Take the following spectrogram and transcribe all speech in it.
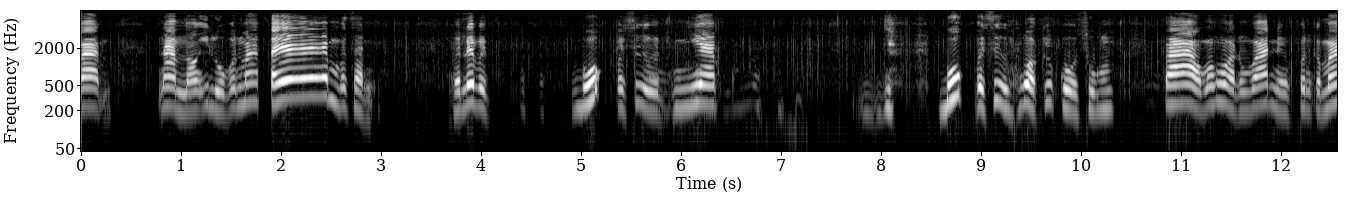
ว่าน้ำหนองอีหลูเพิ่นมาเต็มว่าซั่นเพิ่นเลยไปบุกไปซื้อเงี้ยบุกไปซื้อหวกอยู่โกสุมฟ้าวมาฮอดวานนี่เพิ่นก็มา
